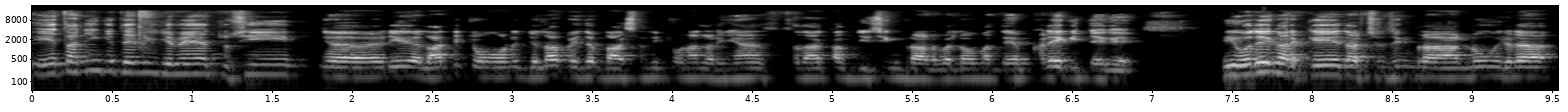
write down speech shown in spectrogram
ਇਹ ਤਾਂ ਨਹੀਂ ਕਿਤੇ ਵੀ ਜਿਵੇਂ ਤੁਸੀਂ ਅਹ, ਜਿਹੜੀ ਅਲੱਗ ਚੋਣ ਜ਼ਿਲ੍ਹਾ ਪ੍ਰੀਸ਼ਦ ਬਲਾਕ ਦੀ ਚੋਣਾਂ ਲੜੀਆਂ ਸਰਦਾਰ ਕਮਜੀਤ ਸਿੰਘ ਬਰਾੜ ਵੱਲੋਂ ਬੰਦੇ ਖੜੇ ਕੀਤੇ ਗਏ। ਵੀ ਉਹਦੇ ਕਰਕੇ ਦਰਸ਼ਨ ਸਿੰਘ ਬਰਾੜ ਨੂੰ ਜਿਹੜਾ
